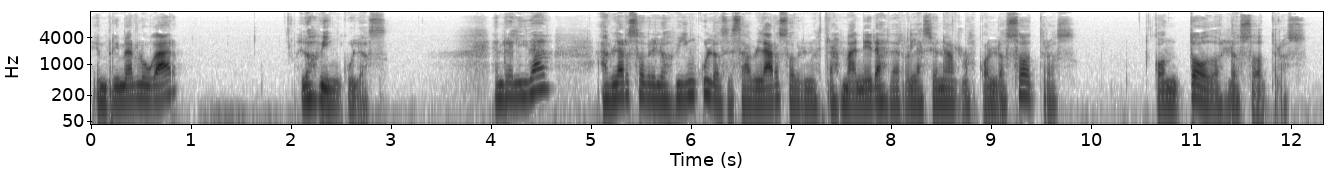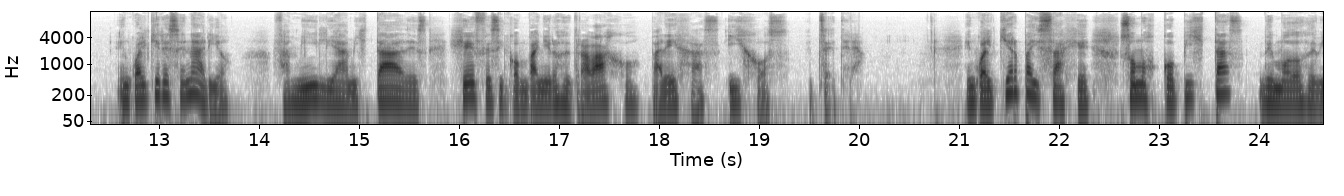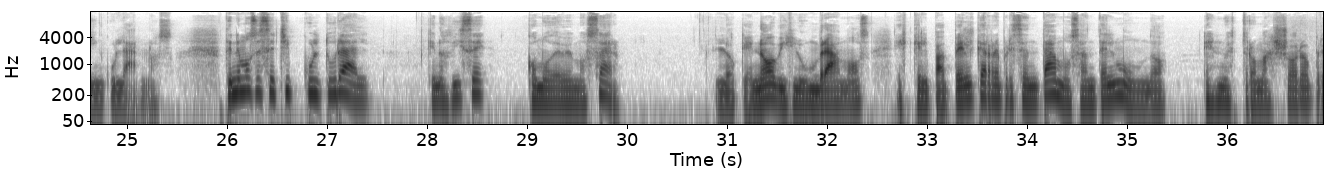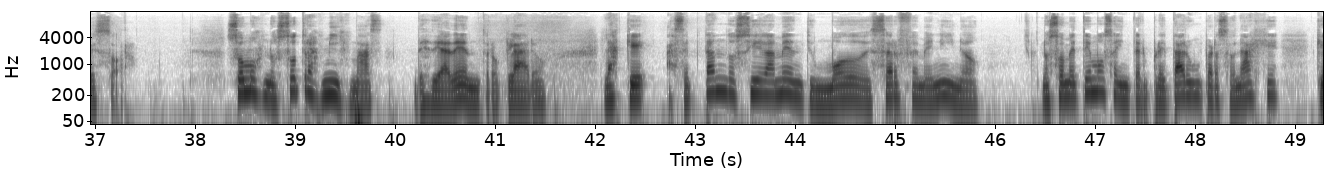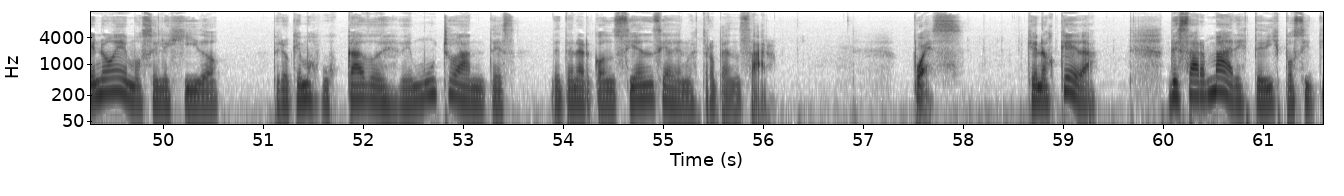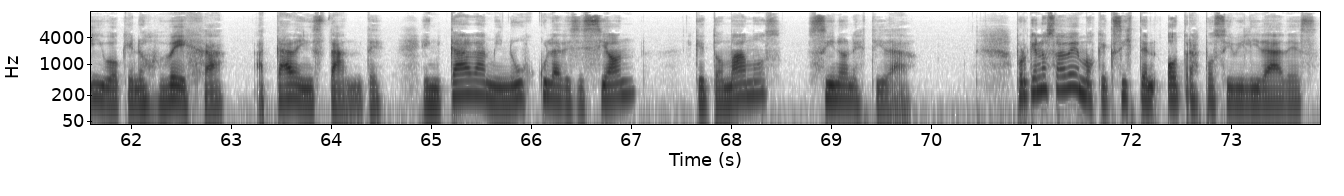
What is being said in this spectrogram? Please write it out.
En primer lugar, los vínculos. En realidad, hablar sobre los vínculos es hablar sobre nuestras maneras de relacionarnos con los otros, con todos los otros, en cualquier escenario familia, amistades, jefes y compañeros de trabajo, parejas, hijos, etc. En cualquier paisaje somos copistas de modos de vincularnos. Tenemos ese chip cultural que nos dice cómo debemos ser. Lo que no vislumbramos es que el papel que representamos ante el mundo es nuestro mayor opresor. Somos nosotras mismas, desde adentro, claro, las que, aceptando ciegamente un modo de ser femenino, nos sometemos a interpretar un personaje que no hemos elegido, pero que hemos buscado desde mucho antes de tener conciencia de nuestro pensar. Pues, ¿qué nos queda? Desarmar este dispositivo que nos veja a cada instante, en cada minúscula decisión que tomamos sin honestidad porque no sabemos que existen otras posibilidades.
